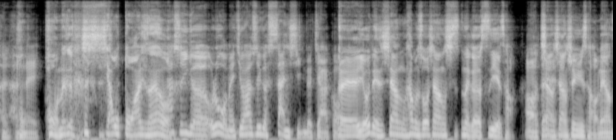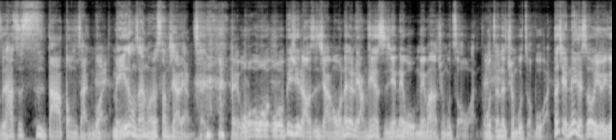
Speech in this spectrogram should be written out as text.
很很累。哦，那个小多，你知道吗，它是一个，如果我没记错，它是一个扇形的架构。对，有点像他们说像那个四叶草哦，像像薰衣草那样子，它是四大栋展馆，每一栋展馆都上下两层。对，我我我必须老实讲，我那个两天的时间内，我没办法全部走完，我真的全部走不完。而且那个时候有一个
